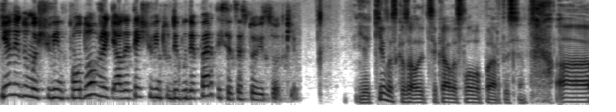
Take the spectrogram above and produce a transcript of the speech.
Я думаю, що він продовжить, але те, що він туди буде пертися, це 100%. Яке ви сказали цікаве слово пертися? А,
